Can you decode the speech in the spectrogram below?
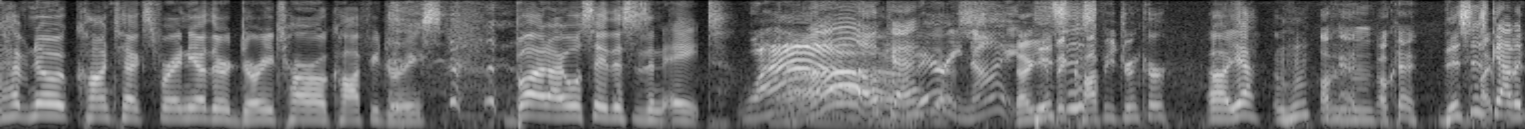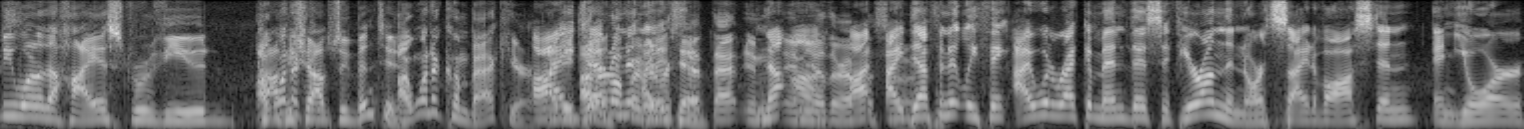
have no context for any other dirty taro coffee drinks. but I will say this is an eight. Wow. Oh, okay. Very Yes. nice. Are you a This big is- coffee drinker? Uh, yeah. hmm Okay, okay. This has High got to be praise. one of the highest reviewed I coffee wanna shops co- we've been to. I want to come back here. I I don't know if I've I ever said that in Nuh-uh. any other I- episode. I, definitely think I would recommend this if you're on the north side of Austin and you're,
